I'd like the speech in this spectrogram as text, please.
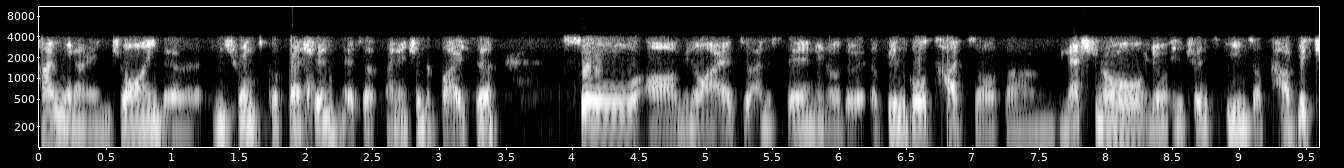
time when I joined the insurance profession as a financial advisor. So, um, you know, I had to understand, you know, the available types of um, national, you know, insurance schemes of coverage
